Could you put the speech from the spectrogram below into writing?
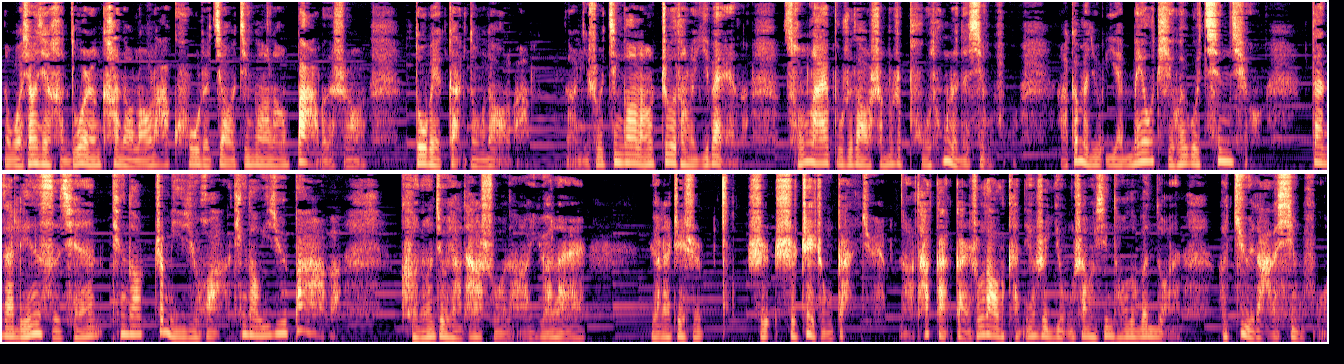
那我相信很多人看到劳拉哭着叫金刚狼爸爸的时候，都被感动到了吧？啊，你说金刚狼折腾了一辈子，从来不知道什么是普通人的幸福，啊，根本就也没有体会过亲情，但在临死前听到这么一句话，听到一句爸爸，可能就像他说的啊，原来，原来这是，是是这种感觉啊，他感感受到的肯定是涌上心头的温暖和巨大的幸福。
